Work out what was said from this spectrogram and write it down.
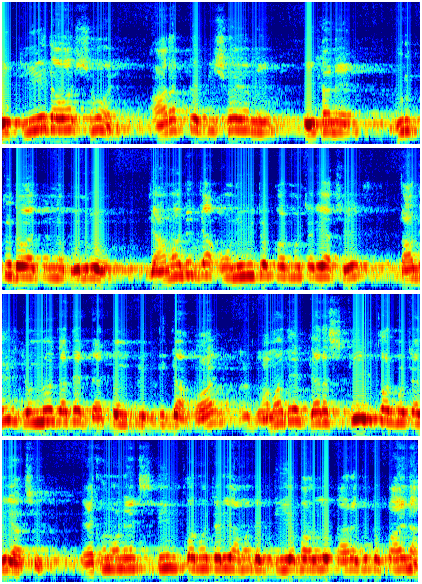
এই ডিএ দেওয়ার সময় আর একটা বিষয় আমি এখানে গুরুত্ব দেওয়ার জন্য বলব যে আমাদের যা অনিয়মিত কর্মচারী আছে তাদের জন্য যাতে বেতন বৃদ্ধিটা হয়, আমাদের যারা স্কিম কর্মচারী আছে, এখন অনেক স্কিম কর্মচারী আমাদের ডিএ বাড়লে তারা কিন্তু পায় না।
